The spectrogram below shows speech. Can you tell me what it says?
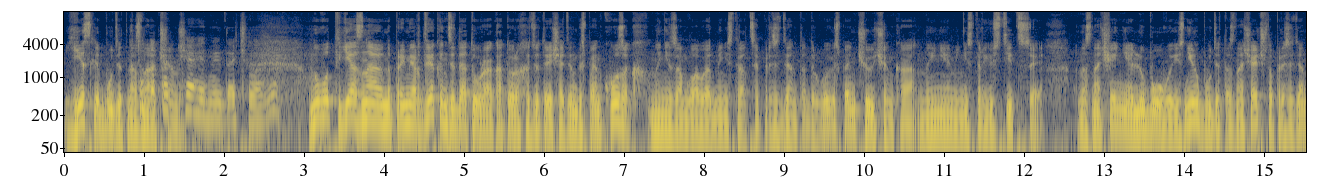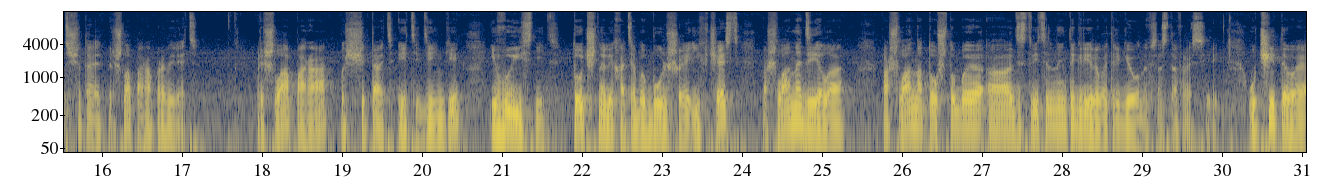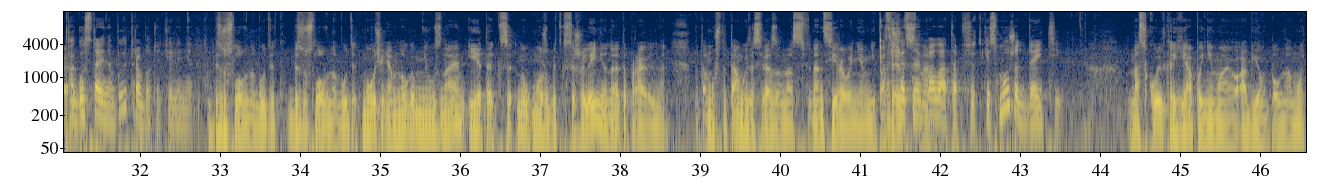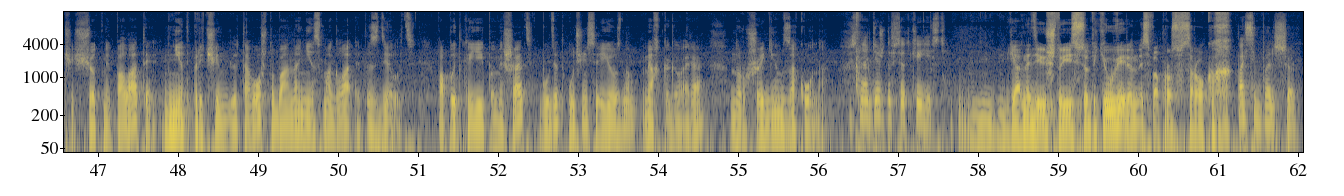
Если будет назначен... Кто-то отчаянный, да, человек. Ну вот я знаю, например, две кандидатуры, о которых идет речь. Один господин Козак, ныне замглавы администрации президента, другой господин Чуйченко, ныне министр юстиции. Назначение любого из них будет означать, что президент считает, пришла пора проверять. Пришла пора посчитать эти деньги и выяснить, точно ли хотя бы большая их часть пошла на дело, пошла на то, чтобы э, действительно интегрировать регионы в состав России. Учитывая... А Гостайна будет работать или нет? Безусловно будет. Безусловно будет. Мы очень о многом не узнаем, и это, ну, может быть, к сожалению, но это правильно. Потому что там, где связано с финансированием непосредственно... А счетная палата все-таки сможет дойти? Насколько я понимаю объем полномочий счетной палаты, нет причин для того, чтобы она не смогла это сделать. Попытка ей помешать будет очень серьезным, мягко говоря, нарушением закона. То есть надежда все-таки есть? Я надеюсь, что есть все-таки уверенность. Вопрос в сроках. Спасибо большое.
